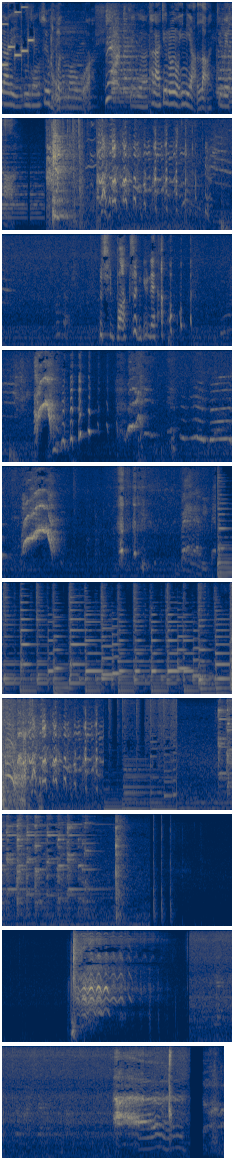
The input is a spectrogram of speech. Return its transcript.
家里目前最火的猫窝，这个他俩竞争有一年了，就为它。She's boxing you now.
